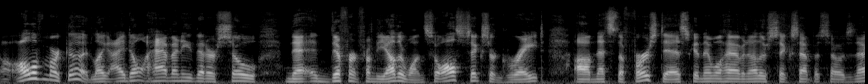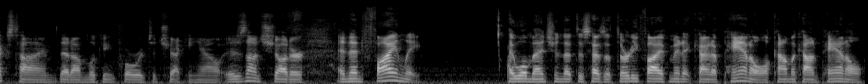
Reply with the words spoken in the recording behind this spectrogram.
all of them are good. Like I don't have any that are so different from the other ones. So all six are great. Um, that's the first disc, and then we'll have another six episodes next time that I'm looking forward to checking out. It is on Shudder, and then finally I will mention that this has a 35 minute kind of panel, a Comic Con panel,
